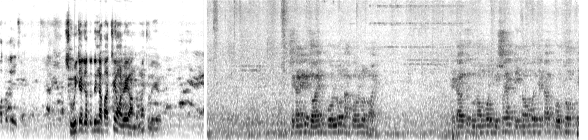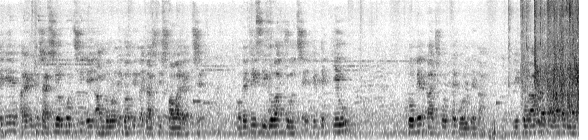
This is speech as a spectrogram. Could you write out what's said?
কতদিন চলবে? সুবিচার যতদিন না পাচ্ছি আমাদের এই আন্দোলন চলে যাবে। সেখানে কি জয়েন করল না করল নয়। এটা হচ্ছে দু নম্বর বিষয়। তিন নম্বর যেটা প্রথম থেকে আরেকটা কিছু অ্যাসিওর করছি, এই আন্দোলনে যতদিন না জাস্টিস পাওয়া যাচ্ছে, ওদের যে সিজোয়াক চলছে, এতে কেউ তোদের কাজ করতে বলবে না। এই তোরা আমরা আলাদা নয়।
